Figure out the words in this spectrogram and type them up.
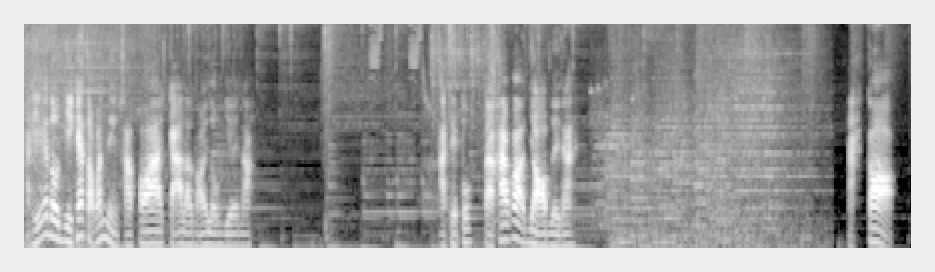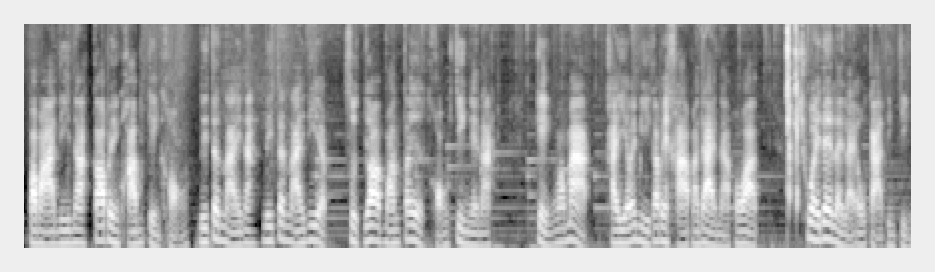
อันนี้ก็โดนยิงแค่สองพันหนึ่งครับ เพราะว่าการเราน้อยลงเยอะนะอะเสร็จปุ๊บ แต่ข้ามก็ยอมเลยนะอะก็ประมาณนี้นะ ก็เป็นความเก่งของ Little Knight นะ Little Knight ที่แบบสุดยอดมอนเตอร์ของจริงเลยนะ เก่งมากๆ ใครยังไม่มีก็ไปครามาได้นะ เพราะว่าช่วยได้หลาย ๆ โอกาสจริง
